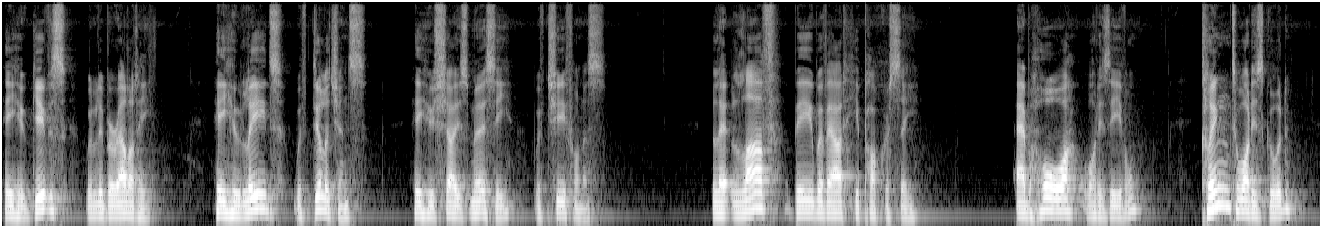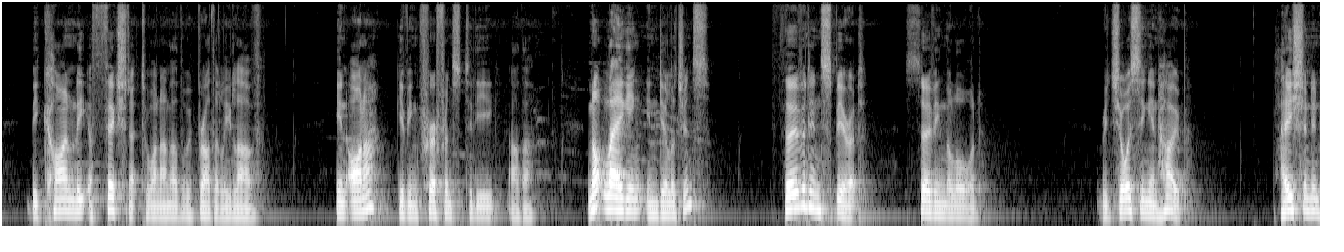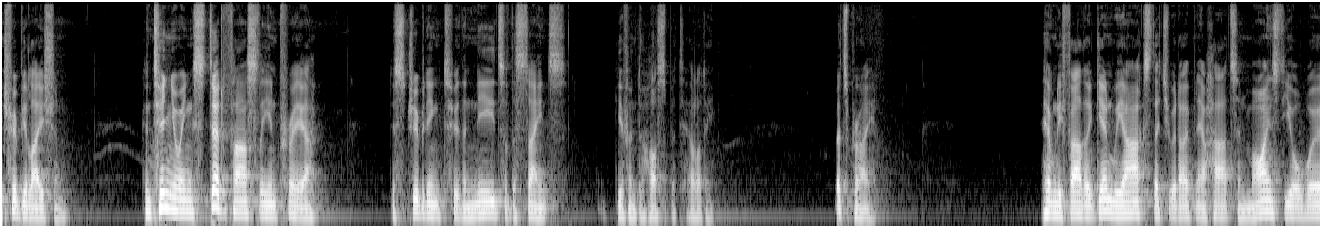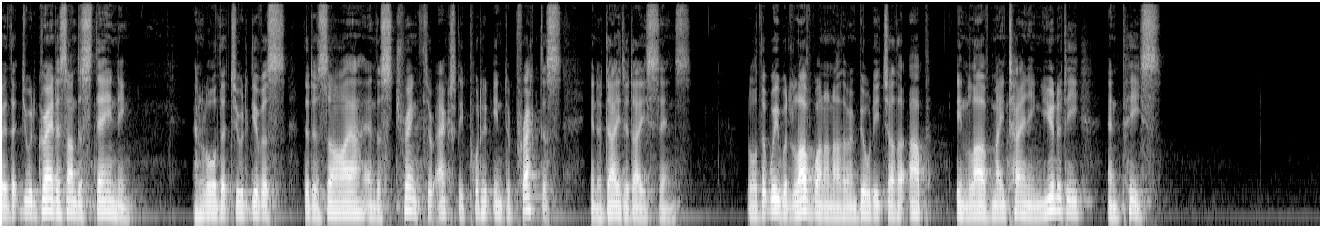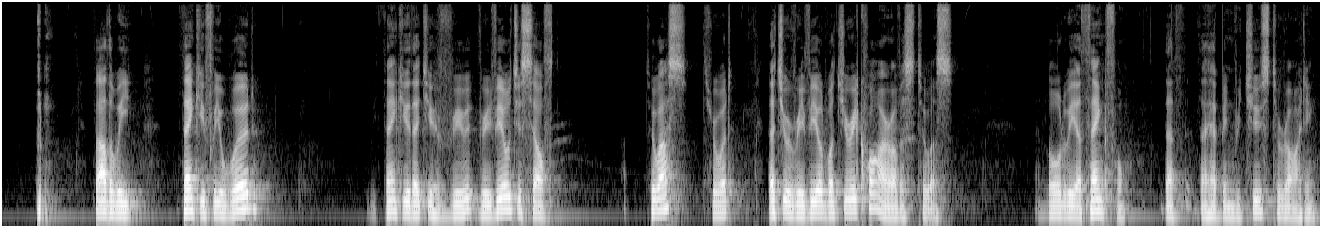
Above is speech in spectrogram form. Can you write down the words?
He who gives, with liberality. He who leads, with diligence. He who shows mercy, with cheerfulness. Let love be without hypocrisy. Abhor what is evil. Cling to what is good be kindly affectionate to one another with brotherly love. In honour, giving preference to the other. Not lagging in diligence. Fervent in spirit, serving the Lord. Rejoicing in hope. Patient in tribulation. Continuing steadfastly in prayer. Distributing to the needs of the saints, given to hospitality. Let's pray. Heavenly Father, again we ask that you would open our hearts and minds to your word, that you would grant us understanding, and Lord, that you would give us the desire and the strength to actually put it into practice in a day to day sense. Lord, that we would love one another and build each other up in love, maintaining unity and peace. Father, we thank you for your word. We thank you that you have re- revealed yourself to us through it that you have revealed what you require of us to us. And Lord, we are thankful that they have been reduced to writing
